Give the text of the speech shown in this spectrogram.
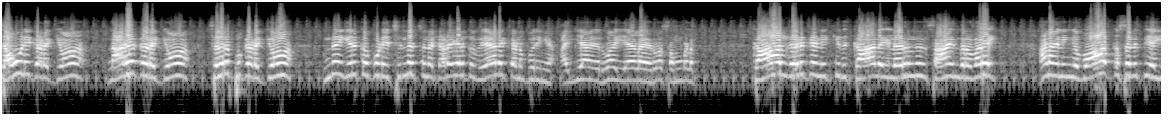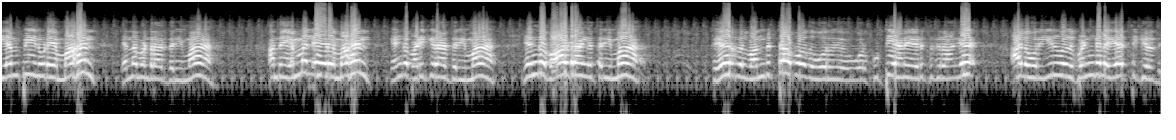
ஜவுளி கிடைக்கும் நகை கிடைக்கும் செருப்பு கிடைக்கும் இந்த இருக்கக்கூடிய சின்ன சின்ன கடைகளுக்கு வேலைக்கு அனுப்புறீங்க. ஐயாயிரம் ரூபாய் ஏழாயிரம் ரூபாய் சம்பளம். கால் கடுக்க நிக்குது காலையில இருந்து சாயந்தரம் வரை. ஆனா நீங்க வாக்கு செலுத்திய எம்பியினுடைய மகன் என்ன பண்றாரு தெரியுமா? அந்த எம்எல்ஏவுடைய மகன் எங்க படிக்கிறார் தெரியுமா? எங்க வாழ்றாங்க தெரியுமா? தேர்தல் வந்துட்டா போதும். ஒரு ஒரு குட்டி யானை எடுத்துக்கிறாங்க. அதுல ஒரு இருபது பெண்களை ஏத்திக்கிறது.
